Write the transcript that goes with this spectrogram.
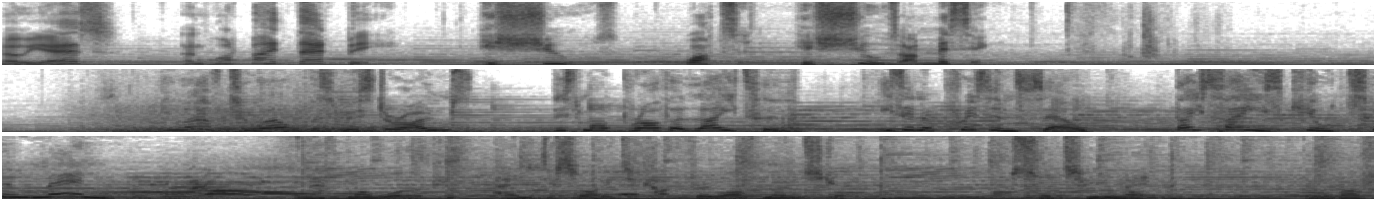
Oh, yes? And what might that be? His shoes. Watson, his shoes are missing. You have to help us, Mr. Holmes. This my brother Leighton. He's in a prison cell. They say he's killed two men. I left my work and decided to cut through off Moon Street. I saw two men. They were both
